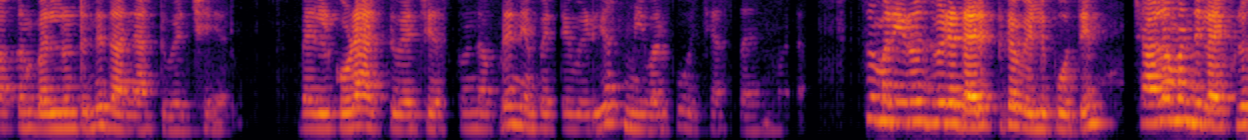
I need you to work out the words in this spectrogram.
పక్కన బెల్ ఉంటుంది దాన్ని యాక్టివేట్ చేయరు. బెల్ కూడా యాక్టివేట్ చేసుకోండి అప్పుడే నేను పెట్టే వీడియోస్ మీ వరకు వచ్చేస్తాయి అనమాట సో మరి ఈరోజు వీడియో డైరెక్ట్గా వెళ్ళిపోతే చాలామంది లైఫ్లో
